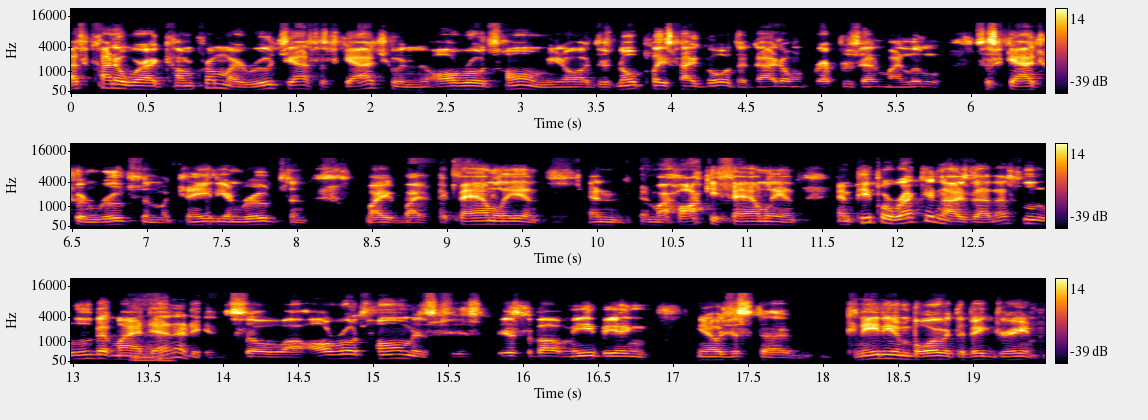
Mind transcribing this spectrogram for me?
that's kind of where I come from. My roots, yeah, Saskatchewan, all roads home. You know, there's no place I go that I don't represent my little Saskatchewan roots and my Canadian roots and my my family and and, and my hockey family, and and people recognize that. That's a little bit my yeah. identity. And so uh, all roads home is, is just about me being, you know, just a Canadian boy with a big dream.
